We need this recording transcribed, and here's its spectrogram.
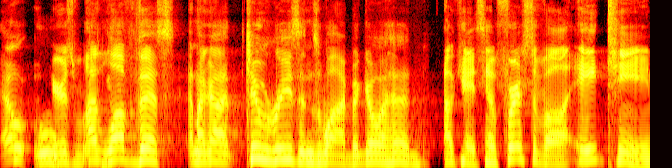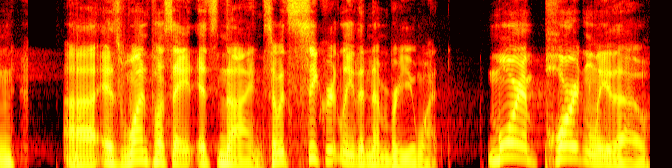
Oh, ooh. Here's- I love this, and I got two reasons why. But go ahead. Okay. So, first of all, 18 uh, is one plus eight, it's nine. So it's secretly the number you want. More importantly, though,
